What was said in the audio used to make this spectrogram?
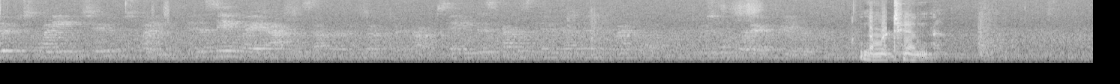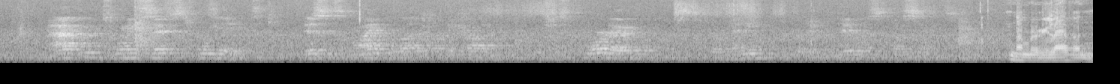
Luke 22, 20. In the same way, I also suffered and took the This cup is the new covenant in which is poured out for you. Number 10. Matthew 26, 28. This is my blood of the covenant, which is poured out for many for the forgiveness of sins. Number 11.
